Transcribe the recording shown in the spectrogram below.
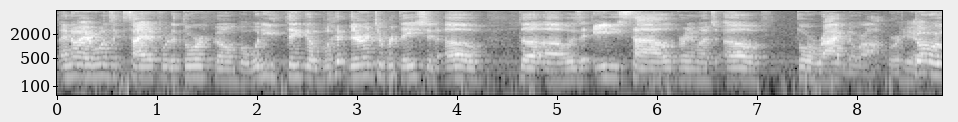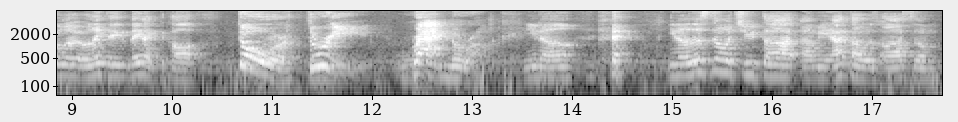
I know everyone's excited for the Thor film, but what do you think of what their interpretation of the uh, was it 80s style, pretty much of Thor Ragnarok, or Yeah. Thor, or like they, they like to call Thor Three Ragnarok. You know, you know. Let us know what you thought. I mean, I thought it was awesome.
